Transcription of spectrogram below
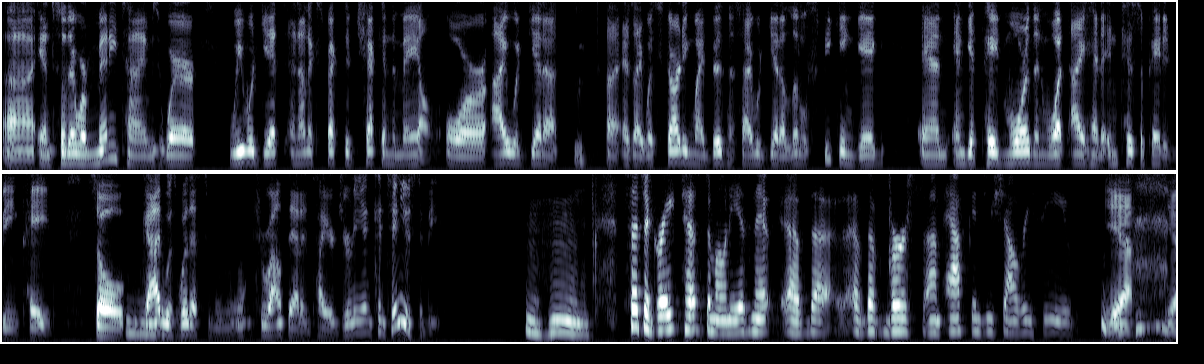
Uh, and so there were many times where we would get an unexpected check in the mail, or I would get a, uh, as I was starting my business, I would get a little speaking gig and and get paid more than what I had anticipated being paid. So mm-hmm. God was with us throughout that entire journey and continues to be. Hmm. Such a great testimony, isn't it, of the of the verse um, "Ask and you shall receive." Yeah. Yeah.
